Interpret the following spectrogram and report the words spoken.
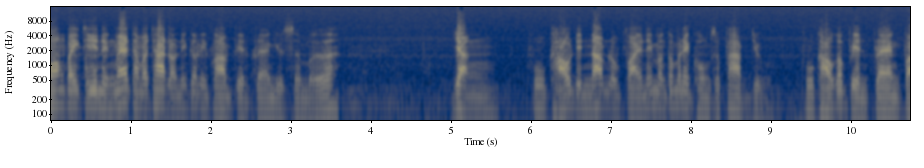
มองไปอีกทีหนึ่งแม้ธรรมชาติเหล่านี้ก็มีความเปลี่ยนแปลงอยู่เสมอ อย่างภูเขาดินน้ำลมไฟนี่มันก็ไม่ได้คงสภาพอยู่ ภูเขาก็เปลี่ยนแปลงไป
